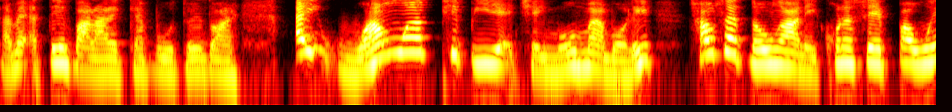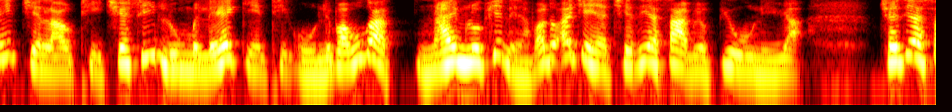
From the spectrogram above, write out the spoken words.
ဒါပေမဲ့အသင်းပါလာတဲ့ gap ကိုတွင်းသွားတယ်အဲ့1-1ဖြစ်ပြီးတဲ့အချိန် moment ပေါ့လေ63ကနေ80ပတ်ဝန်းကျင်လောက်ထိ Chelsea လူမလဲခင်ထိကိုလီဗာပူးကနိုင်မလို့ဖြစ်နေတာဘာလို့အဲ့ချိန်က Chelsea ကစပြီးတော့ပြိုနေဗျ Chelsea ကစ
